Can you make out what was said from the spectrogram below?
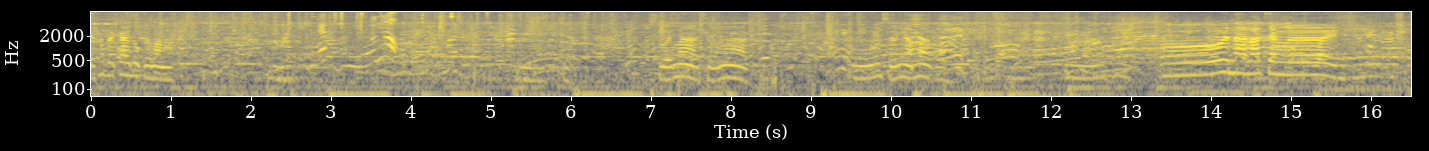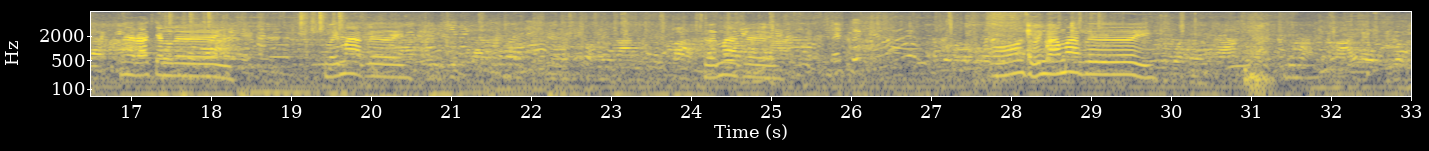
ดี๋ยวเข้าไปใกล้ลูกระวังสวยมากสวยมากโอ้ยสวยงามมากเลยโอ้ยน่ารักจังเลย น่ารักจังเลย สวยมากเลย สวยมากเลย โอ้สวยงามมากเลย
